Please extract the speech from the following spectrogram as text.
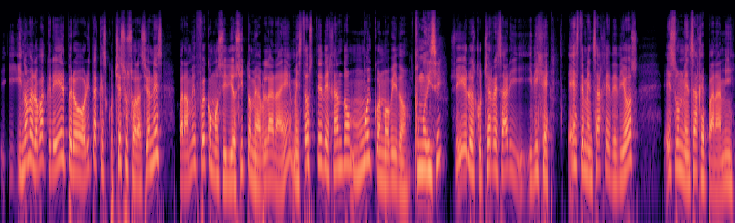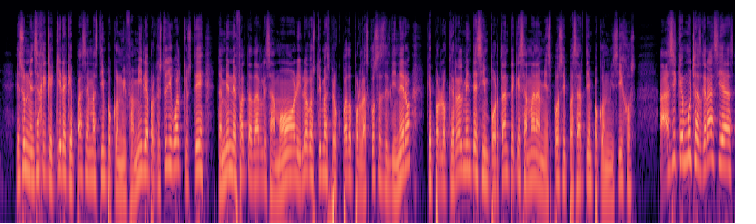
y, y no me lo va a creer, pero ahorita que escuché sus oraciones, para mí fue como si Diosito me hablara, ¿eh? Me está usted dejando muy conmovido. ¿Cómo dice? Sí, lo escuché rezar y, y dije, este mensaje de Dios es un mensaje para mí. Es un mensaje que quiere que pase más tiempo con mi familia, porque estoy igual que usted, también me falta darles amor y luego estoy más preocupado por las cosas del dinero que por lo que realmente es importante, que es amar a mi esposa y pasar tiempo con mis hijos. Así que muchas gracias.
